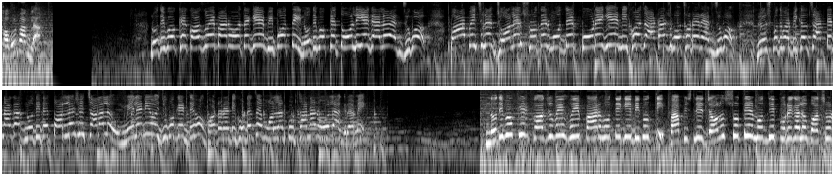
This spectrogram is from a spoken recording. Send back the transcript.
খবর বাংলা। নদীবক্ষে কজওয়ে পার হতে গিয়ে বিপত্তি। নদীবক্ষে তলিয়ে গেল এক যুবক। পা পিছলে জলের স্রোতের মধ্যে পড়ে গিয়ে নিখোঁজ আঠাশ বছরের এক যুবক। বৃহস্পতিবার বিকেল চারটে নাগাদ নদীতে তল্লাশি চালালেও মেলেনি ওই যুবকের দেহ। ঘটনাটি ঘটেছে মল্লারপুর থানার ওলা গ্রামে। নদীবক্ষের কজবে হয়ে পার হতে গিয়ে বিপত্তি। পা পিছলে জলস্রোতের মধ্যে পড়ে গেল বছর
